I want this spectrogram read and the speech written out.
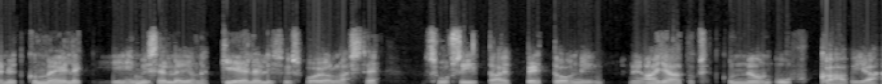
Ja nyt kun meille ihmiselle, jolle kielellisyys voi olla se susi tai peto, niin ne ajatukset, kun ne on uhkaavia,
